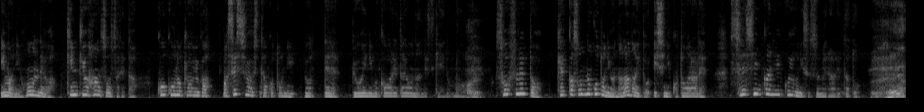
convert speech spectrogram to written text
今日本では緊急搬送された高校の教諭が、まあ、接種をしたことによって病院に向かわれたようなんですけれどえも、はい。そうすると結果そんなことにはならないと医師に断られ精神科に行くように勧められたとええ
